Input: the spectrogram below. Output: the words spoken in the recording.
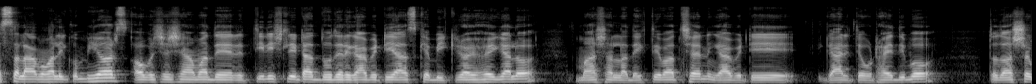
আসসালামু আলাইকুম ভিউয়ার্স। অবশেষে আমাদের তিরিশ লিটার দুধের গাবিটি আজকে বিক্রয় হয়ে গেল। মাশাল্লাহ দেখতে পাচ্ছেন গাবিটি গাড়িতে উঠাই দিব। তো দর্শক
